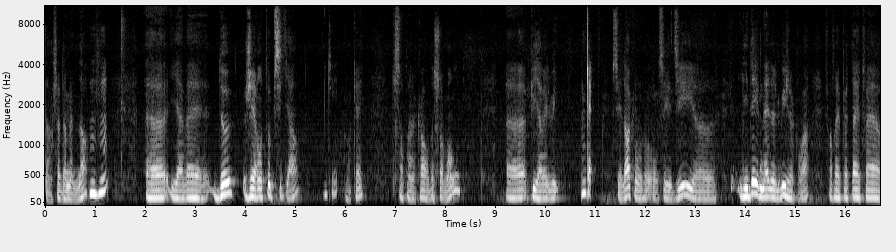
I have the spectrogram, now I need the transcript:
dans ce domaine-là. Mhm. Euh, il y avait deux gérontopsychiatres, OK. OK, qui sont encore de ce monde. Euh, puis il y avait lui. C'est là qu'on on s'est dit, euh, l'idée venait de lui, je crois. Il faudrait peut-être faire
